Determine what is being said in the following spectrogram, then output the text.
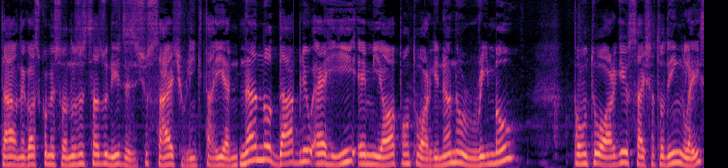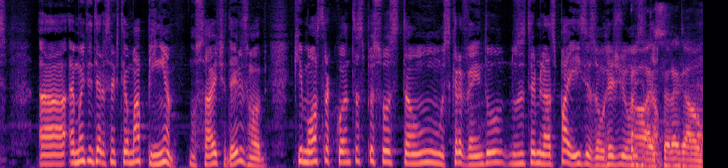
Tá, o negócio começou nos Estados Unidos, existe o site, o link tá aí, é nanowrimo.org, nanorimo.org, o site está todo em inglês. Ah, é muito interessante ter um mapinha no site deles, Rob, que mostra quantas pessoas estão escrevendo nos determinados países ou regiões Ah, isso é legal,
